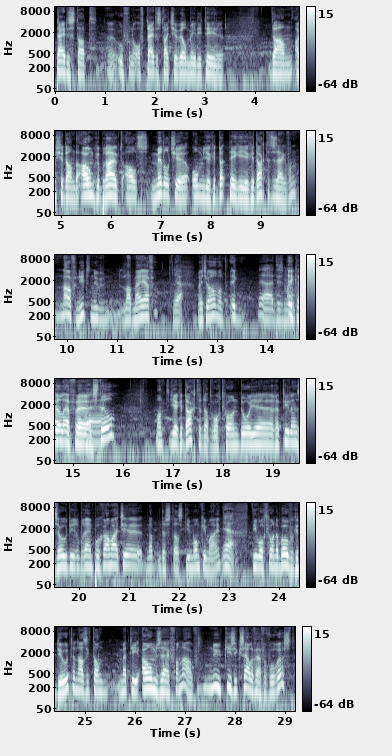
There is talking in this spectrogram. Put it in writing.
tijdens dat eh, oefenen of tijdens dat je wil mediteren, dan als je dan de aum gebruikt als middeltje om je geda- tegen je gedachten te zeggen van nou even niet, nu laat mij even. ja. Weet je wel, want ik, Ja, het is mijn ik wil even stil. Want je gedachten, dat wordt gewoon door je reptielen en zoogdierenbreinprogrammaatje, dus dat is die monkey mind, Ja, die wordt gewoon naar boven geduwd. En als ik dan met die aum zeg van nou, nu kies ik zelf even voor rust.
